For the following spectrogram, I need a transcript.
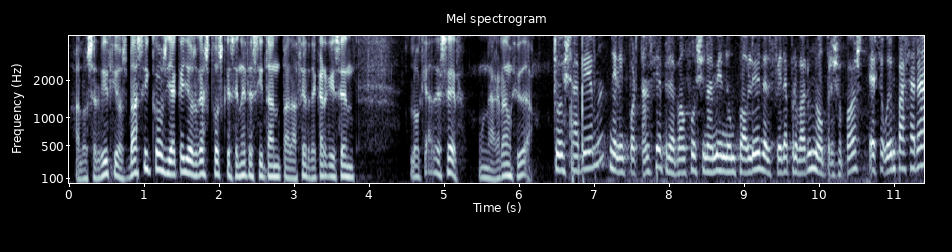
a los servicios básicos y aquellos gastos que se necesitan para hacer de Carguisent lo que ha de ser una gran ciudad. Tots sabem de la importància per al bon funcionament d'un poble del fet d'aprovar un nou pressupost. El següent pas ara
